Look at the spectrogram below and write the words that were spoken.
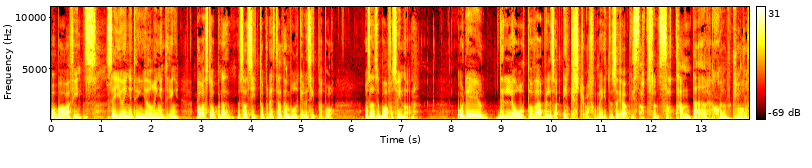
Och bara finns. Säger ingenting, gör ingenting. Bara står på den, så sitter på det stället han brukade sitta på. Och sen så bara försvinner han. Och det, det låter vä- väldigt så extra för mig att säga, visst absolut satt han där, självklart.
